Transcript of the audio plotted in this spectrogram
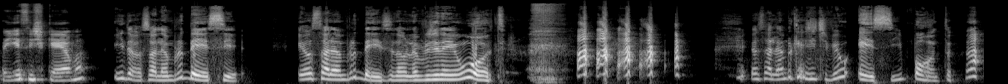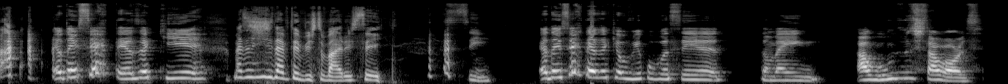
têm esse esquema. Então, eu só lembro desse. Eu só lembro desse, não lembro de nenhum outro. eu só lembro que a gente viu esse, ponto. eu tenho certeza que. Mas a gente deve ter visto vários, sim. sim. Eu tenho certeza que eu vi com você também alguns dos Star Wars.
